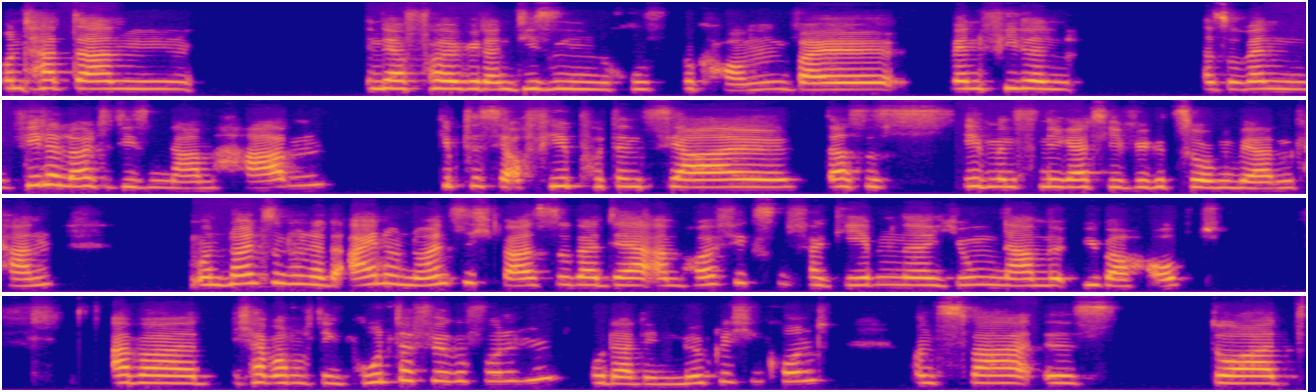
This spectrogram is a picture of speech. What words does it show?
und hat dann in der Folge dann diesen Ruf bekommen, weil wenn viele, also wenn viele Leute diesen Namen haben, gibt es ja auch viel Potenzial, dass es eben ins Negative gezogen werden kann. Und 1991 war es sogar der am häufigsten vergebene Jungname überhaupt. Aber ich habe auch noch den Grund dafür gefunden oder den möglichen Grund. Und zwar ist dort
